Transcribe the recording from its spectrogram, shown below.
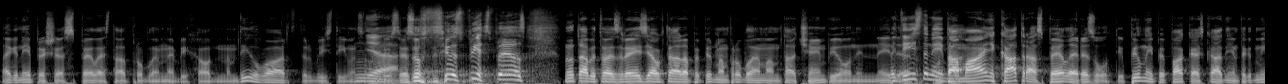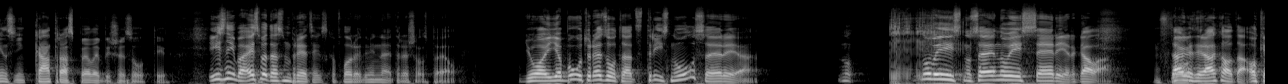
Lai gan iepriekšējās spēlēs tāda problēma nebija. Haudenam divi vārdi, tur bija Stevens. Jā. Rezultāts piespēles. Nu, tā, bet vai uzreiz jaukt ārā pie pirmām problēmām, tā čempioni nedara. Bet īstenībā- Un tā maiņa katrā spēlē ir rezultātīva. Pilnīgi pie pakāpes, kādiem tagad mīnus, viņi katrā spēlē bija rezultātīvi. Īsnībā es pat esmu priecīgs, ka Florida vinnēja trešo spēli. Jo, ja būtu rezultāts 3-0 sērijā, nu, nu viss, nu, sē, nu, viss sērija ir galā. Tagad ir atkal tā, ok.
